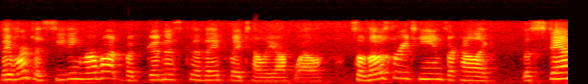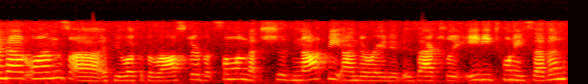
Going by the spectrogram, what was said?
They weren't a seeding robot, but goodness could they play teleop well. So those three teams are kind of like the standout ones uh, if you look at the roster, but someone that should not be underrated is actually 8027,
